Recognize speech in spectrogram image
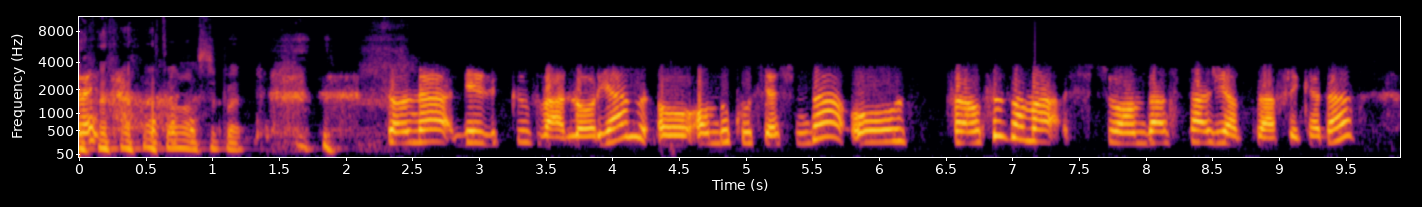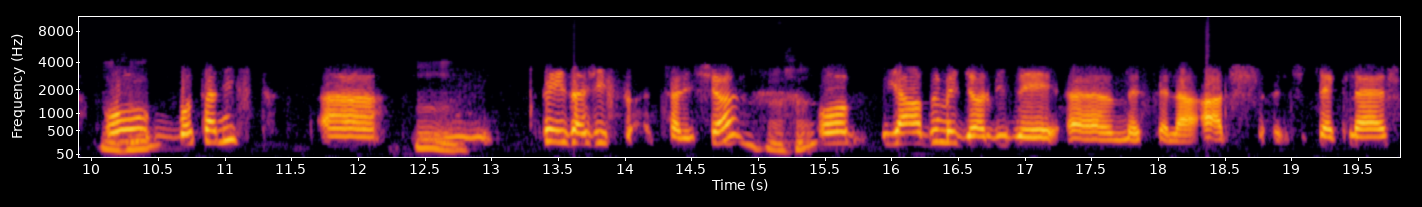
Evet, evet. tamam süper. Sonra bir kız var Lorian. O 19 yaşında. O Fransız ama şu anda staj yaptı Afrika'da. O Hı-hı. botanist. Hmm peyzajist çalışıyor. Hı hı. O yardım ediyor bize e, mesela ağaç, çiçekler,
